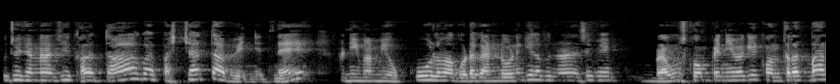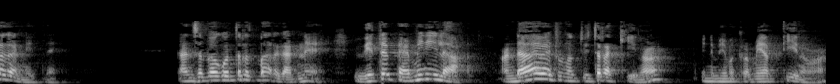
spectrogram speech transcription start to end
බුදුජානනාංශේ කවදාකවත් පශ්චාත්තාප වෙන්නේ නැහැ. අනේ මම මේ ඔක්කොලම ගොඩ ගන්න ඕනේ කියලා බුදුරජාණන්සේ මේ බ්‍රවුන්ස් කම්පැනි වගේ කොන්ත්‍රාත් බාර ගන්නෙත් නැහැ. ගන්සබා කොන්ත්‍රාත් බාර ගන්නෑ. වෙත පැමිණිලා අඬා වැටුනොත් විතරක් කියනවා මෙන්න මෙහෙම ක්‍රමයක් තියෙනවා.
